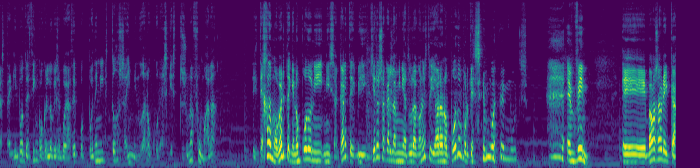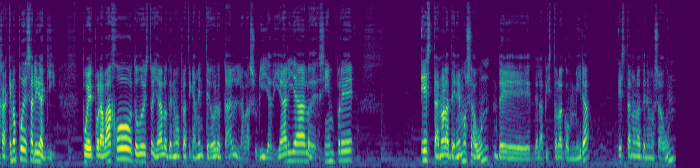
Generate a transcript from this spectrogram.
hasta equipos de 5, que es lo que se puede hacer, pues pueden ir todos ahí. Menuda locura, es que esto es una fumada. Deja de moverte, que no puedo ni, ni sacarte. quiero sacar la miniatura con esto y ahora no puedo porque se mueve mucho. En fin, eh, vamos a abrir cajas. ¿Qué nos puede salir aquí? Pues por abajo todo esto ya lo tenemos prácticamente oro tal, la basurilla diaria, lo de siempre. Esta no la tenemos aún de, la pistola con mira. Esta no la tenemos aún.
